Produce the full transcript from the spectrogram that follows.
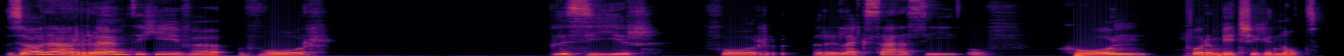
zou dat ruimte geven voor plezier, voor relaxatie of gewoon voor een beetje genot.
